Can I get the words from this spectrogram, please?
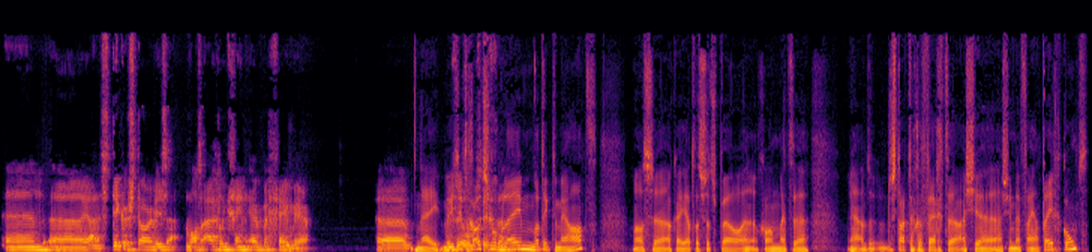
En eh, ja, een Sticker Star is, was eigenlijk geen RPG meer. Nee, weet je, het grootste probleem wat ik ermee had, was, oké, je had dus het spel en gewoon met, ja, de, de starten gevechten als je, als je een vijand tegenkomt.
